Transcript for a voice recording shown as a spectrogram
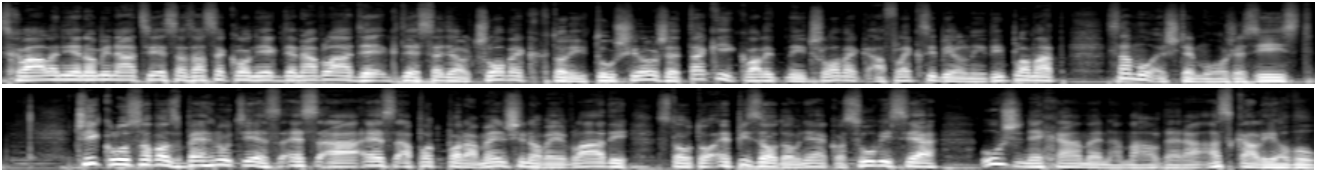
Schválenie nominácie sa zaseklo niekde na vláde, kde sedel človek, ktorý tušil, že taký kvalitný človek a flexibilný diplomat sa mu ešte môže zísť. Či Klusovo zbehnutie z SAS a podpora menšinovej vlády s touto epizódou nejako súvisia, už necháme na Maldera a Skaliovu.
